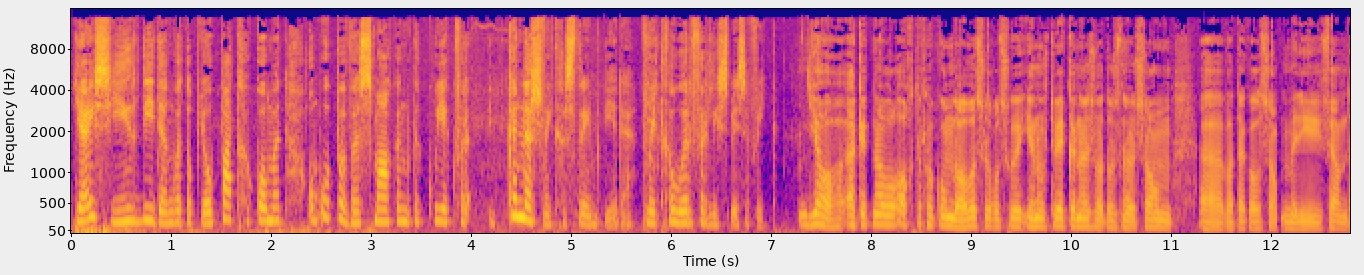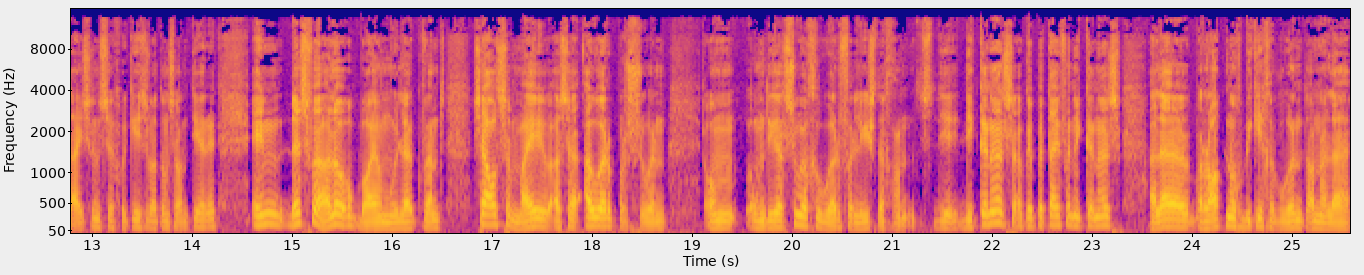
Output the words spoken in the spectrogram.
juis hierdie ding wat op jou pad gekom het om ook bewusmaking te kweek vir kinders met gestremdhede, met gehoorverlies spesifiek. Ja, ek het nou al agtergekom daar was al so een of twee kinders wat ons nou saam uh wat ek al saam met die foundation se goedjies wat ons hanteer het. En dis vir hulle ook baie moeilik want selfs vir my as 'n ouer persoon om om deur so gehoorverlies te gaan. Die die kinders, okay, party van die kinders, hulle raak nog bietjie gewoond aan hulle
